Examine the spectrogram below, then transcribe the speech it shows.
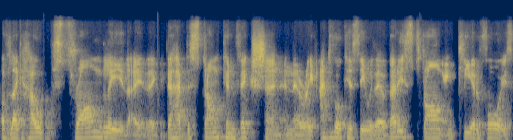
of like how strongly like they have the strong conviction and their advocacy with a very strong and clear voice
